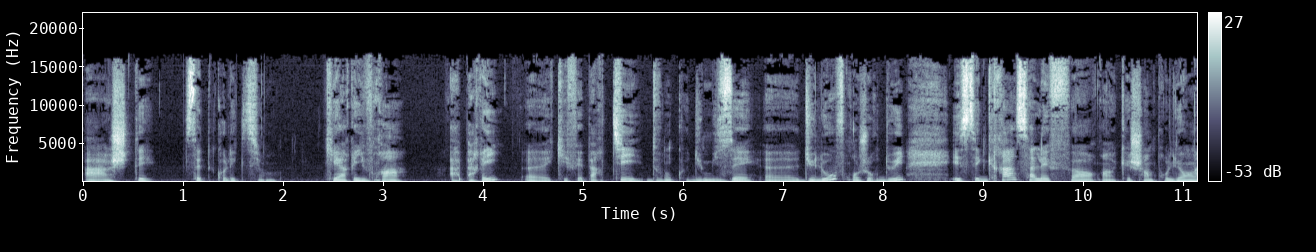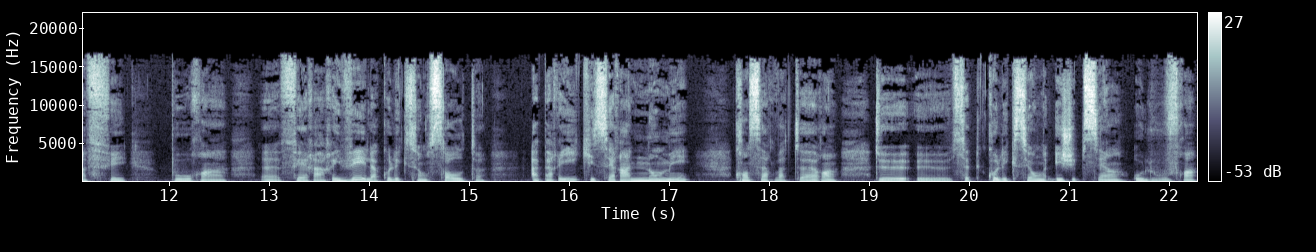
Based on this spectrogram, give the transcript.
à acheter cette collection qui arrivera à Paris qui fait partie donc du musée du Louvre aujourd'hui et c'est grâce à l'effort que Champollion a fait pour euh, faire arriver la collection Salt à Paris, qui sera nommé conservateur de euh, cette collection égyptienne au Louvre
